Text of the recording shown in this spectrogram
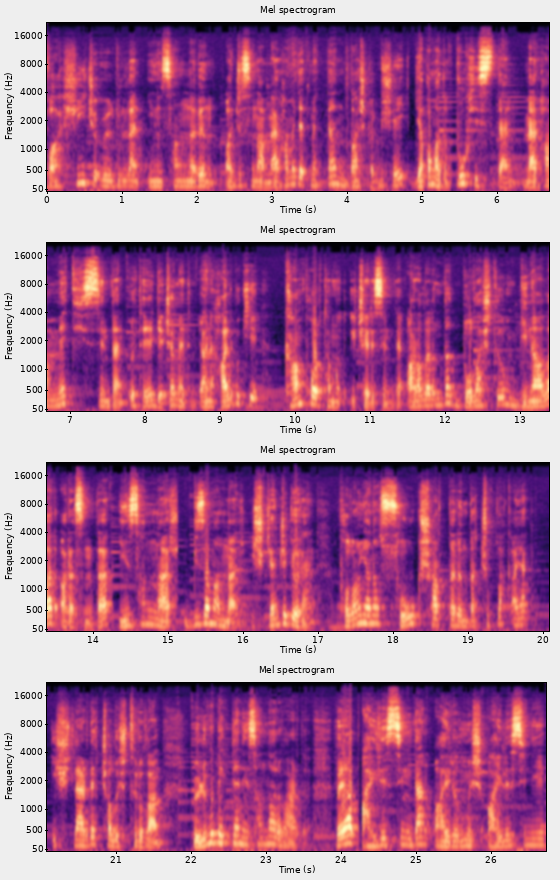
vahşice öldürülen insanların acısına merhamet etmekten başka bir şey yapamadım. Bu histen, merhamet hissinden öteye geçemedim. Yani halbuki kamp ortamı içerisinde aralarında dolaştığım binalar arasında insanlar bir zamanlar işkence gören Polonya'nın soğuk şartlarında çıplak ayak işlerde çalıştırılan, ölümü bekleyen insanlar vardı. Veya ailesinden ayrılmış, ailesini,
